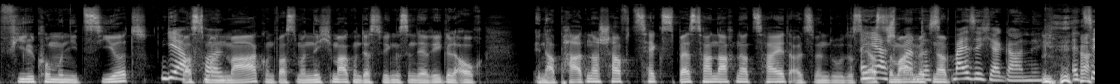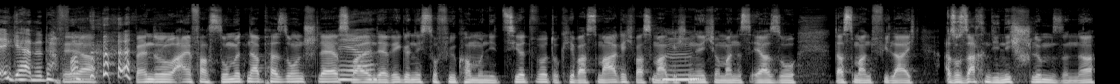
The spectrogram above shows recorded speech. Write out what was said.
viel kommuniziert, Ja, was voll. man mag und was man nicht mag und deswegen ist in der Regel auch in einer Partnerschaft Sex besser nach einer Zeit, als wenn du das Ah ja, erste Mal spannend, mit das einer weiß ich ja gar nicht. Erzähl gerne davon. ja, wenn du einfach so mit einer Person schläfst, Ja. weil in der Regel nicht so viel kommuniziert wird, okay, was mag ich, was mag Mhm. ich nicht und man ist eher so, dass man vielleicht, also Sachen, die nicht schlimm sind, ne?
